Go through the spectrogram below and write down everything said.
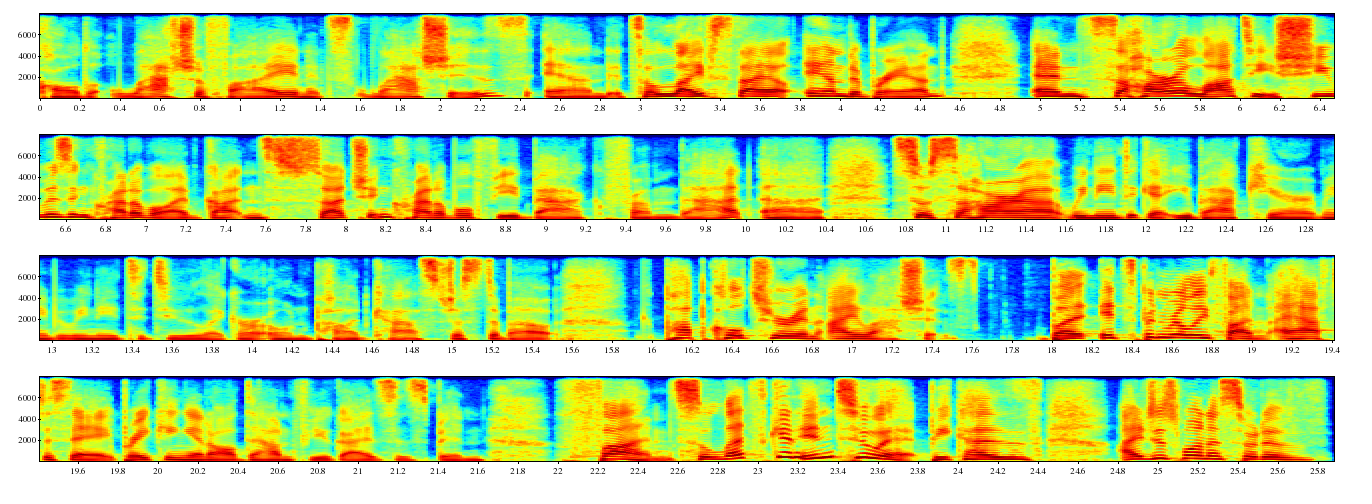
called Lashify and it's lashes and it's a lifestyle and a brand. And Sahara Lotti, she was incredible. I've gotten such incredible feedback from that. Uh, so, Sahara, we need to get you back here. Maybe we need to do like our own podcast just about pop culture and eyelashes but it's been really fun, I have to say. Breaking it all down for you guys has been fun. So let's get into it because I just want to sort of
